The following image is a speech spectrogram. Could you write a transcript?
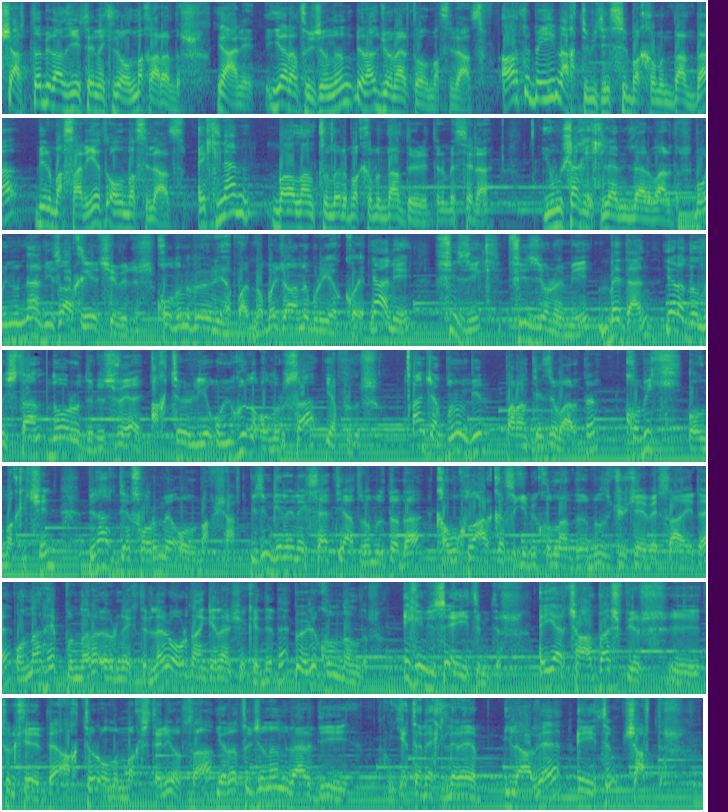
şartta biraz yetenekli olmak aranır. Yani yaratıcının biraz cömert olması lazım. Artı beyin aktivitesi bakımından da bir masariyet olması lazım. Eklem bağlantıları bakımından da öyledir mesela. Yumuşak eklemliler vardır. Boynunu neredeyse arkaya çevirir. Kolunu böyle yapar. Bacağını buraya koyar. Yani fizik, fizyonomi, beden yaratılıştan doğru dürüst ve aktörlüğe uygun olursa yapılır. Ancak bunun bir parantezi vardır. Komik olmak için biraz deforme olmak şart. Bizim geleneksel tiyatromuzda da kavuklu arkası gibi kullandığımız cüce vesaire onlar hep bunlara örnektirler. Oradan gelen şekilde de böyle kullanılır. İkincisi eğitimdir. Eğer çağdaş bir e, Türkiye'de aktör olunmak isteniyorsa yaratıcının verdiği yeteneklere ilave eğitim şarttır.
